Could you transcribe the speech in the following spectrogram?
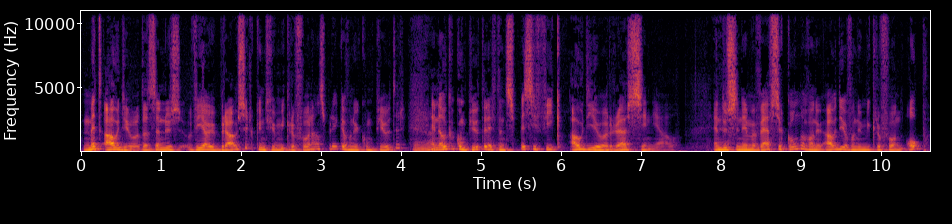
Met audio. Dat zijn dus via uw browser kunt je een microfoon aanspreken van uw computer. Ja. En elke computer heeft een specifiek audio-ruissignaal. En dus ze nemen vijf seconden van uw audio van uw microfoon op.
